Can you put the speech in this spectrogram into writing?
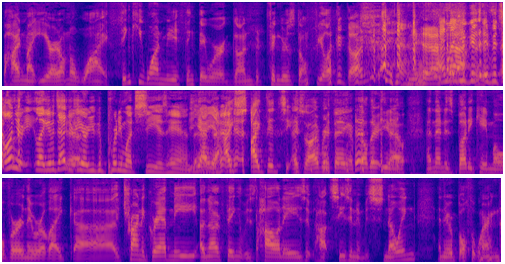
behind my ear. I don't know why. I think he wanted me to think they were a gun, but fingers don't feel like a gun. yeah. And like you could, if it's on your, like if it's at your ear, you could pretty much see his hand. yeah, yeah. I, I did see. I saw everything. I felt it, you know. And then his buddy came over, and they were like uh, trying to grab me. Another thing, it was the holidays, it, hot season. It was snowing, and they were both wearing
